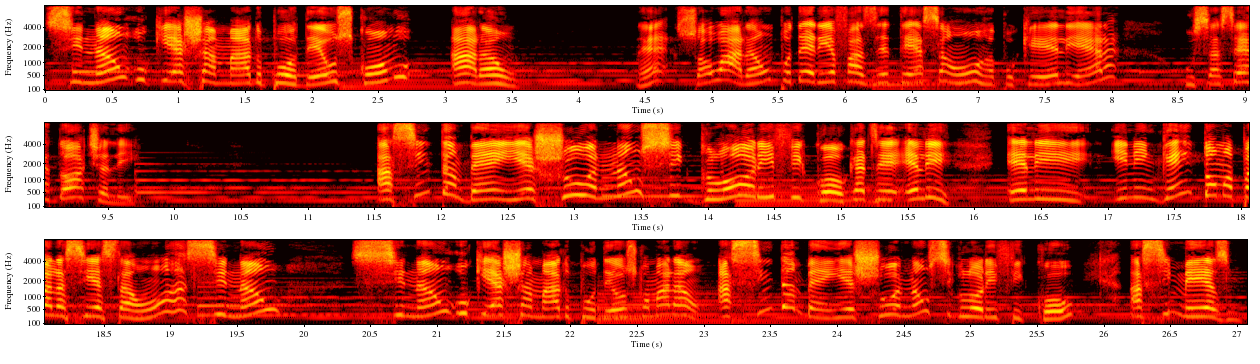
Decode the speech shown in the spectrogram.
senão o que é chamado por Deus como Arão. Né? Só o Arão poderia fazer ter essa honra, porque ele era o sacerdote ali. Assim também Yeshua não se glorificou, quer dizer, ele ele e ninguém toma para si esta honra, senão senão o que é chamado por Deus como Arão. Assim também Yeshua não se glorificou a si mesmo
